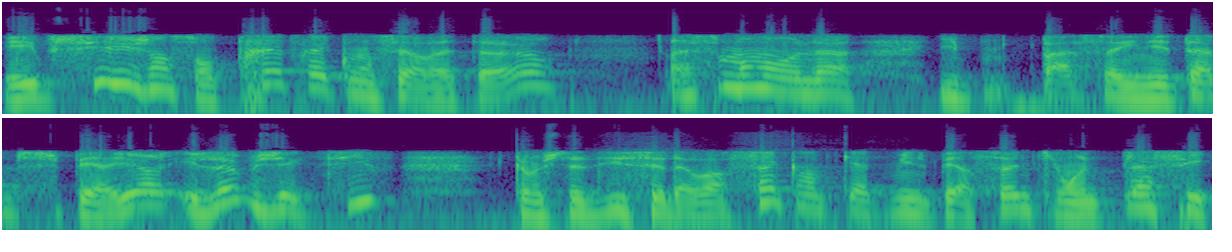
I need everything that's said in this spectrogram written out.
et si les gens sont très très conservateurs, à ce moment-là, il passe à une étape supérieure et l'objectif, comme je te dis, c'est d'avoir 54 000 personnes qui vont être placées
